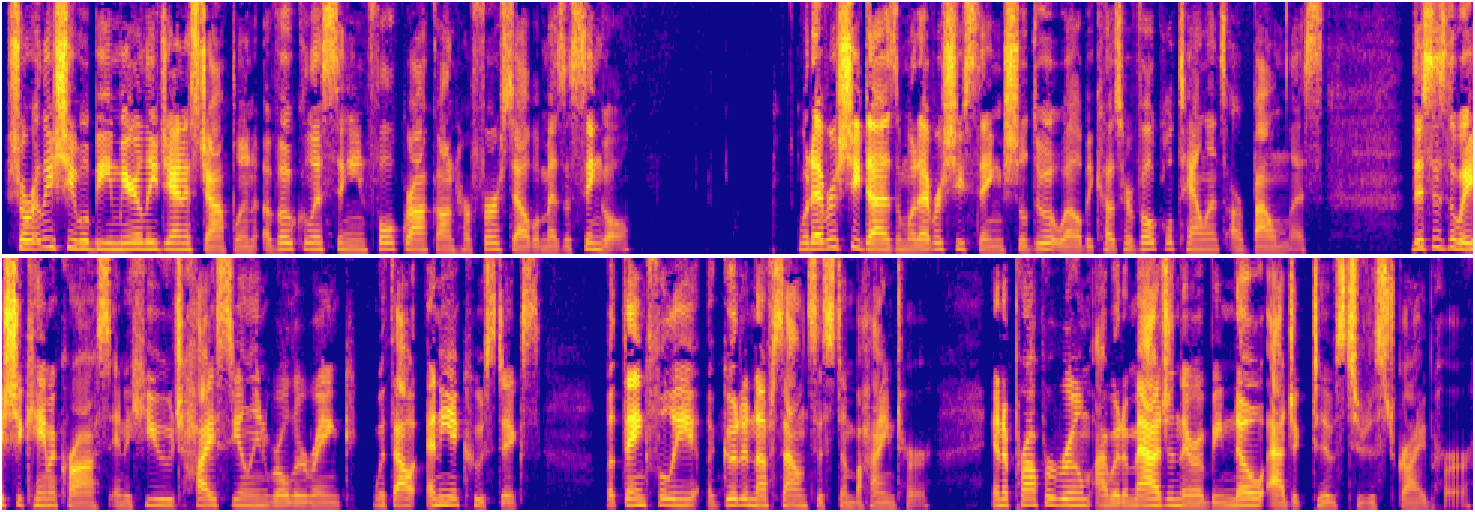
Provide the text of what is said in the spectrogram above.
Shortly, she will be merely Janis Joplin, a vocalist singing folk rock on her first album as a single. Whatever she does and whatever she sings, she'll do it well because her vocal talents are boundless. This is the way she came across in a huge, high ceiling roller rink without any acoustics, but thankfully a good enough sound system behind her. In a proper room, I would imagine there would be no adjectives to describe her.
